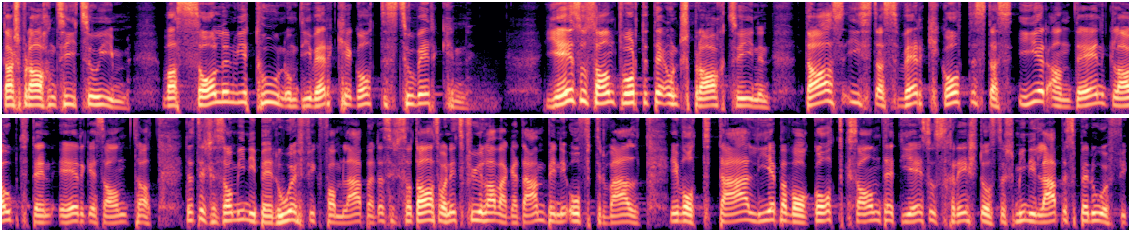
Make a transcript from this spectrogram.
Da sprachen sie zu ihm, was sollen wir tun, um die Werke Gottes zu wirken? Jesus antwortete und sprach zu ihnen, das ist das Werk Gottes, dass ihr an den glaubt, den er gesandt hat. Das ist so meine Berufung vom Leben. Das ist so das, was ich das Gefühl habe, wegen dem bin ich auf der Welt. Ich will den lieben, den Gott gesandt hat, Jesus Christus. Das ist meine Lebensberufung.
